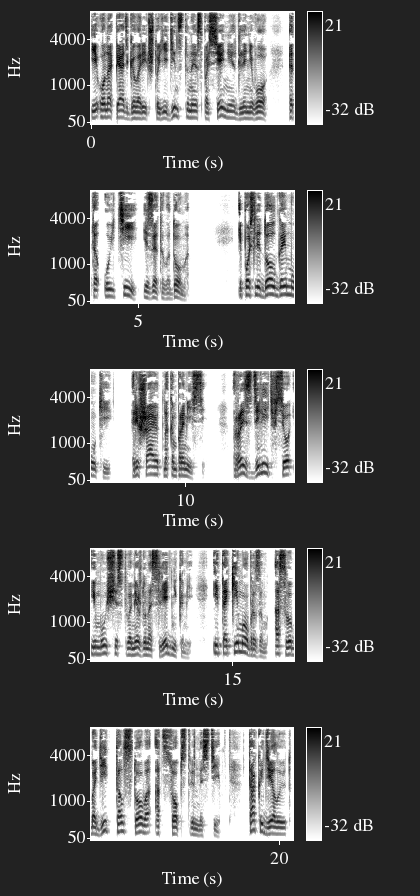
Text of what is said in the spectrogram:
и он опять говорит, что единственное спасение для него — это уйти из этого дома. И после долгой муки решают на компромиссе разделить все имущество между наследниками и таким образом освободить Толстого от собственности. Так и делают,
